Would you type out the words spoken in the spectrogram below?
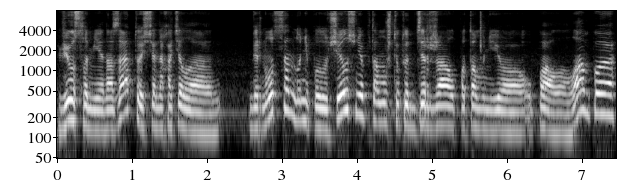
веслами назад, то есть она хотела вернуться, но не получилось у нее, потому что кто-то держал, потом у нее упала лампа,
